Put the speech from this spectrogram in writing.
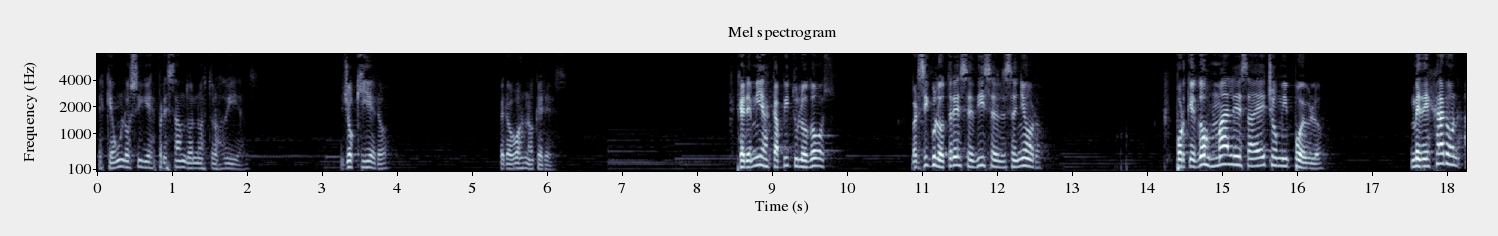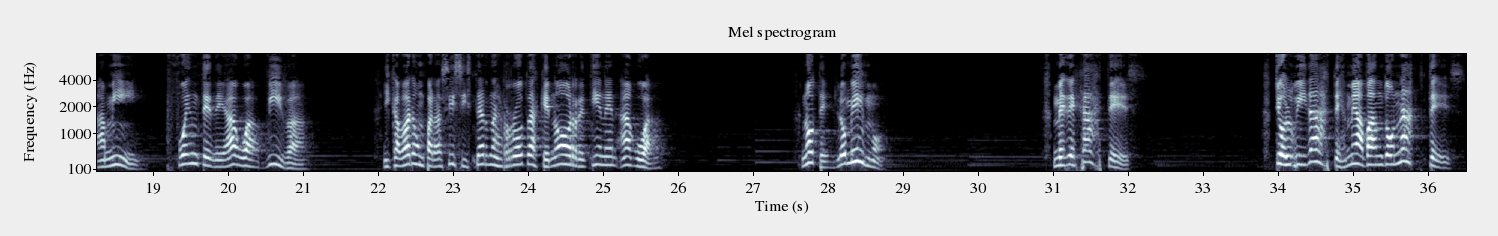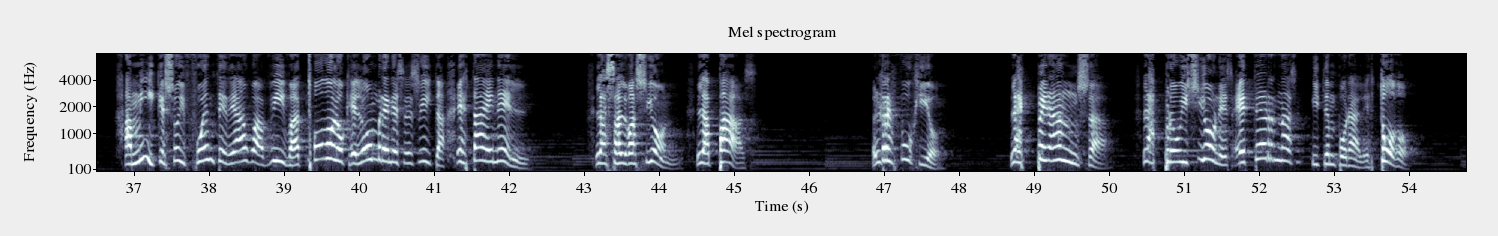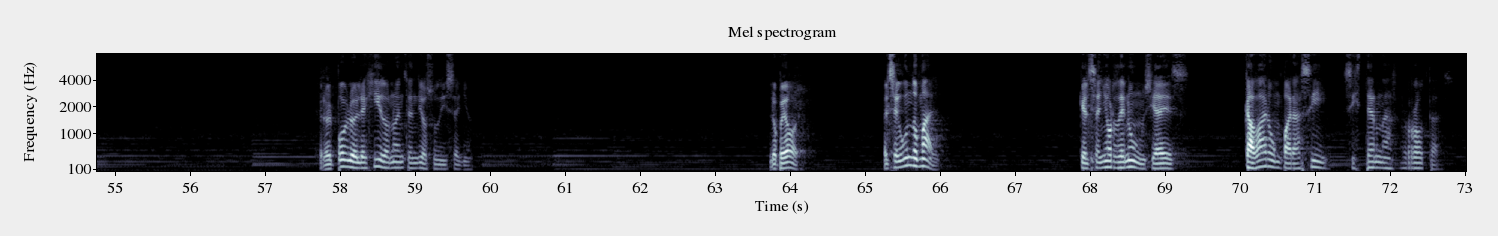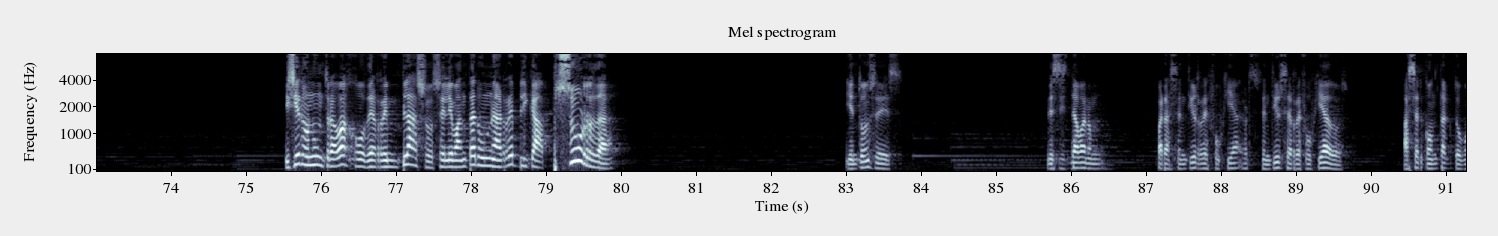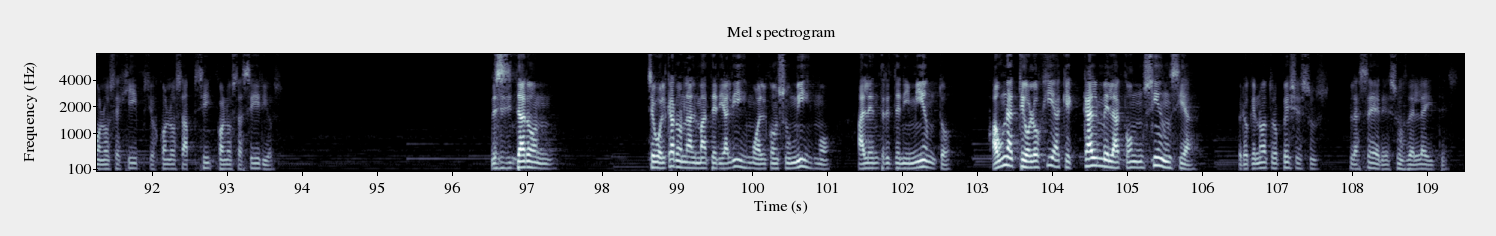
es que aún lo sigue expresando en nuestros días. Yo quiero, pero vos no querés. Jeremías capítulo 2, versículo 13 dice el Señor, porque dos males ha hecho mi pueblo. Me dejaron a mí fuente de agua viva y cavaron para sí cisternas rotas que no retienen agua. Note, lo mismo. Me dejaste, te olvidaste, me abandonaste. A mí que soy fuente de agua viva, todo lo que el hombre necesita está en él. La salvación, la paz, el refugio, la esperanza, las provisiones eternas y temporales, todo. Pero el pueblo elegido no entendió su diseño. Lo peor, el segundo mal que el Señor denuncia es, cavaron para sí cisternas rotas. Hicieron un trabajo de reemplazo, se levantaron una réplica absurda y entonces necesitaban, para sentir sentirse refugiados, hacer contacto con los egipcios, con los, con los asirios. Necesitaron, se volcaron al materialismo, al consumismo, al entretenimiento, a una teología que calme la conciencia, pero que no atropelle sus placeres, sus deleites.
